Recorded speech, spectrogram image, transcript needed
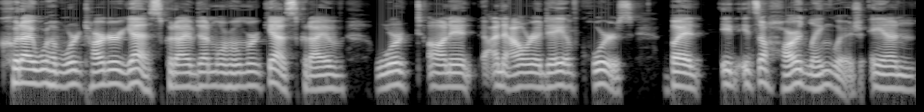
Could I have worked harder? Yes. Could I have done more homework? Yes. Could I have worked on it an hour a day? Of course. But it, it's a hard language. And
